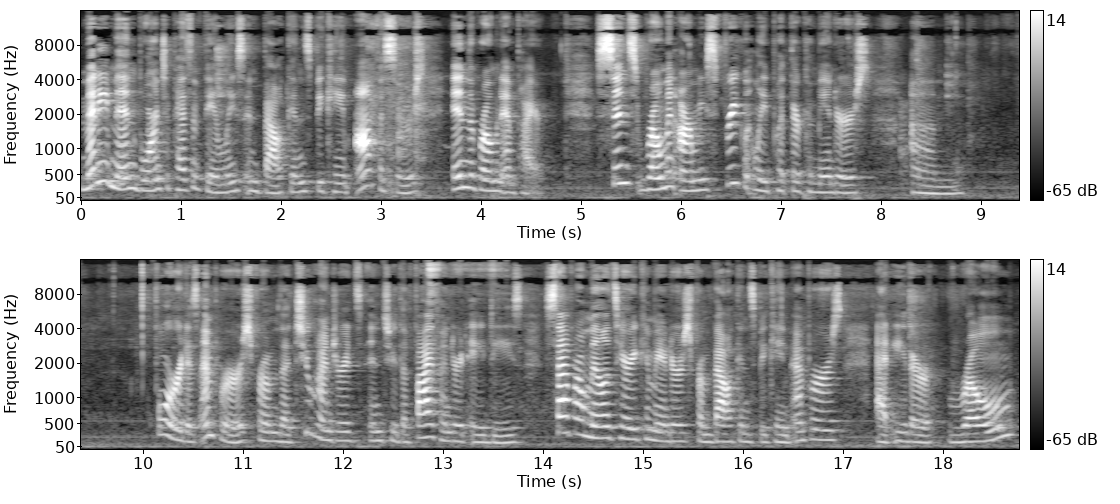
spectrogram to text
Many men born to peasant families in Balkans became officers in the Roman Empire. Since Roman armies frequently put their commanders um, forward as emperors from the 200s into the 500 ADs, several military commanders from Balkans became emperors at either Rome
